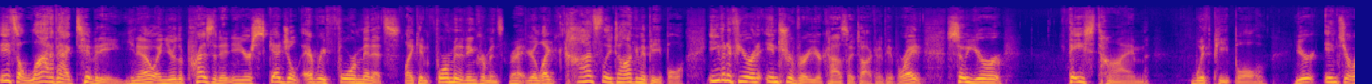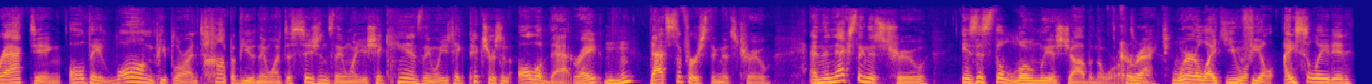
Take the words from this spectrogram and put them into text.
it's a lot of activity, you know, and you're the president and you're scheduled every four minutes, like in four minute increments. Right. You're like constantly talking to people. Even if you're an introvert, you're constantly talking to people, right? So you're FaceTime with people. You're interacting all day long. People are on top of you and they want decisions. They want you to shake hands. They want you to take pictures and all of that, right? Mm-hmm. That's the first thing that's true. And the next thing that's true is this the loneliest job in the world. Correct. Where like you feel isolated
